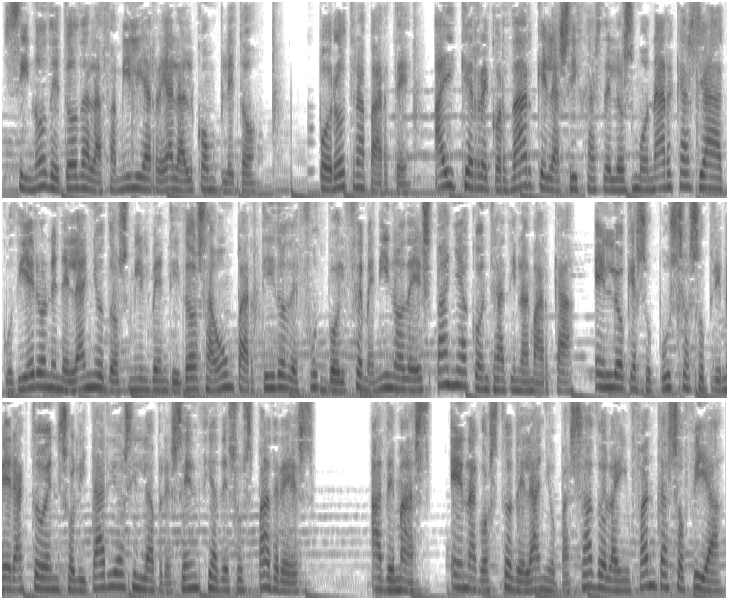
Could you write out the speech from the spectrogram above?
sino de toda la familia real al completo. Por otra parte, hay que recordar que las hijas de los monarcas ya acudieron en el año 2022 a un partido de fútbol femenino de España contra Dinamarca, en lo que supuso su primer acto en solitario sin la presencia de sus padres, Además, en agosto del año pasado la infanta Sofía,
